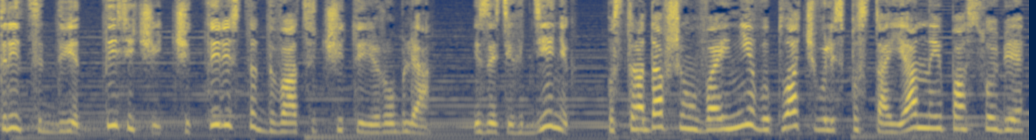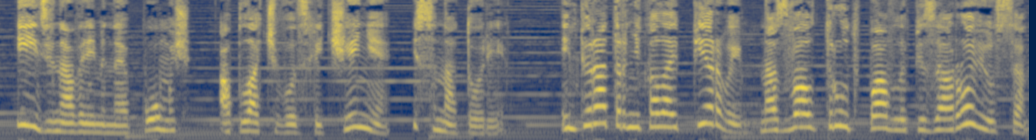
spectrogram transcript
32 424 рубля. Из этих денег пострадавшим в войне выплачивались постоянные пособия и единовременная помощь, оплачивалось лечение и санатории. Император Николай I назвал труд Павла Пизаровиуса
